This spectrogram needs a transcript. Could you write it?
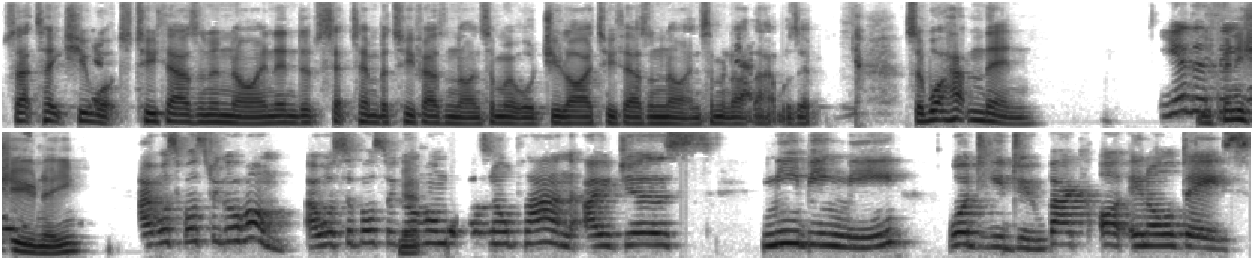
So that takes you yeah. what 2009, end of September 2009, somewhere or July 2009, something like that, was it? So what happened then? Yeah, the you finished uni. I was supposed to go home. I was supposed to go yeah. home. There was no plan. I just me being me. What do you do? Back in old days,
